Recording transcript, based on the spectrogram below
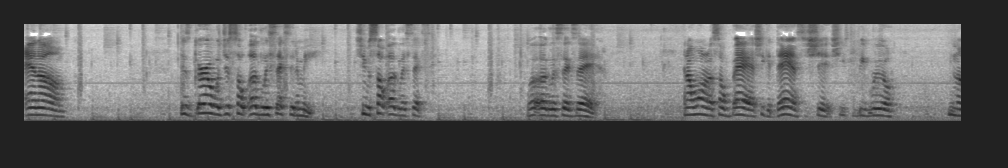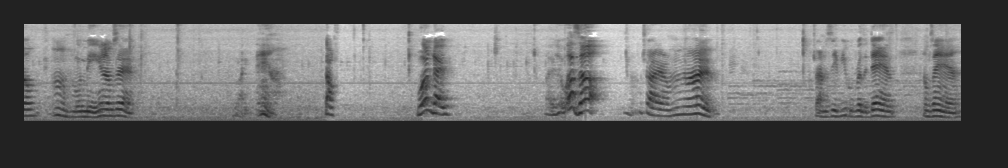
And um, this girl was just so ugly, sexy to me. She was so ugly, sexy. What ugly, sexy And I wanted her so bad. She could dance and shit. She used to be real, you know, mm, with me. You know what I'm saying? Like, damn. So, one day, I said, what's up? I'm trying, I'm trying to see if you could really dance. You know what I'm saying?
